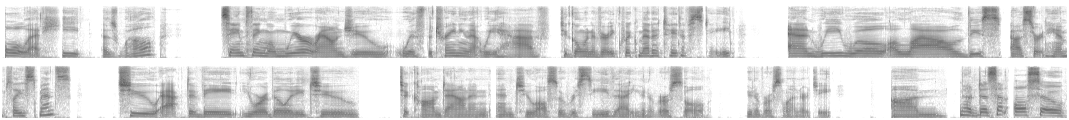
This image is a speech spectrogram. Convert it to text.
pull, that heat as well. Same thing when we're around you with the training that we have to go in a very quick meditative state and we will allow these uh, certain hand placements to activate your ability to to calm down and, and to also receive that universal universal energy. Um, now, does that also,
